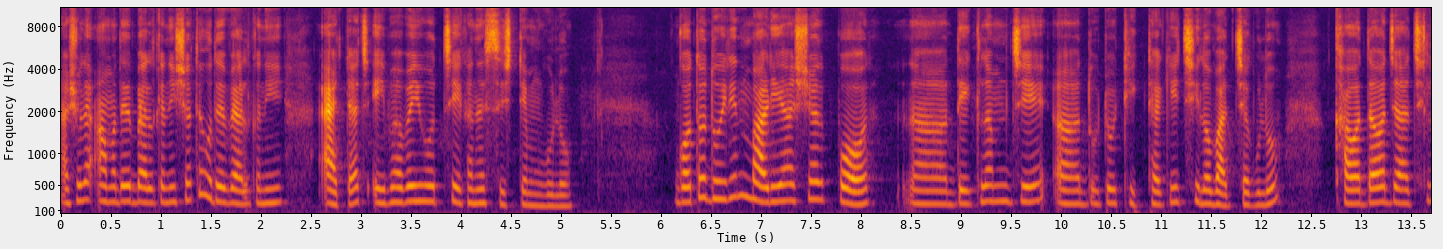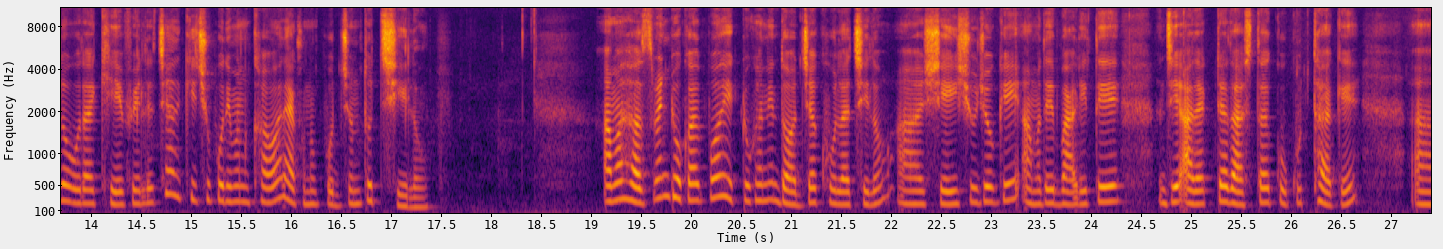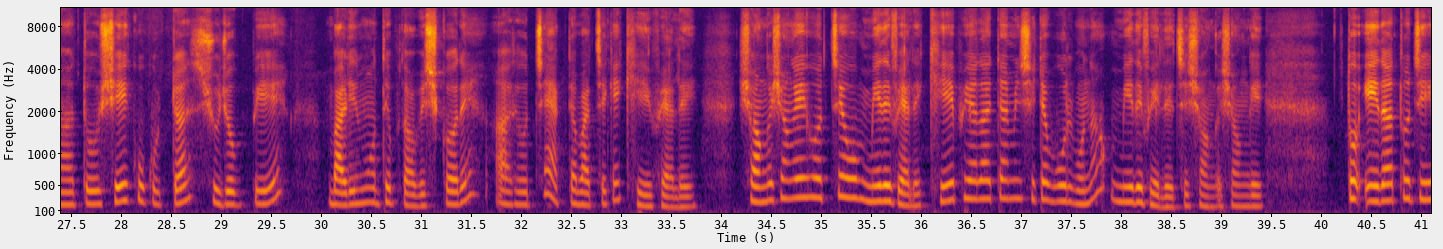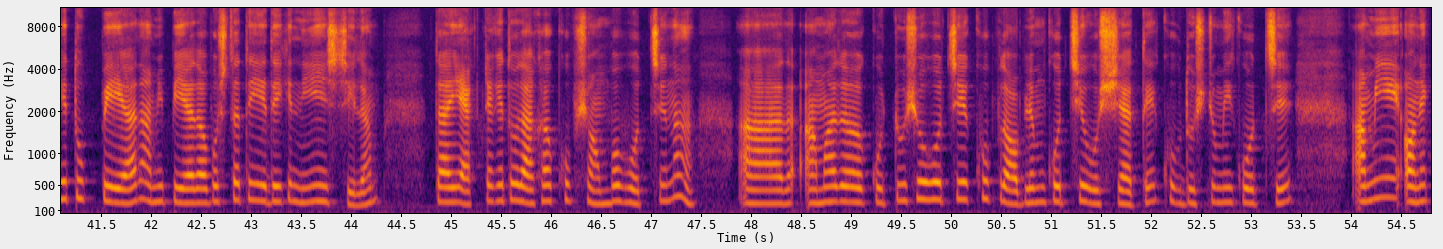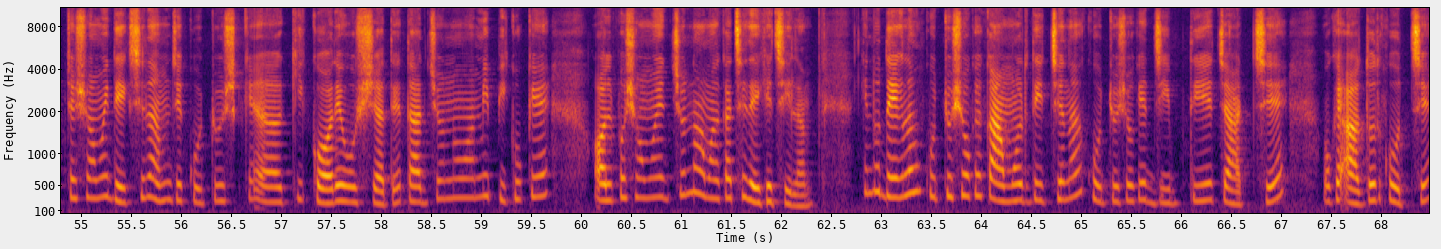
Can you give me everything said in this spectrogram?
আসলে আমাদের ব্যালকানির সাথে ওদের ব্যালকানি অ্যাটাচ এইভাবেই হচ্ছে এখানের সিস্টেমগুলো গত দুই দিন বাড়ি আসার পর দেখলাম যে দুটো ঠিকঠাকই ছিল বাচ্চাগুলো। খাওয়া দাওয়া যা ছিল ওরা খেয়ে ফেলেছে আর কিছু পরিমাণ খাওয়ার এখনও পর্যন্ত ছিল। আমার হাজব্যান্ড ঢোকার পর একটুখানি দরজা খোলা ছিল আর সেই সুযোগে আমাদের বাড়িতে যে আরেকটা রাস্তার কুকুর থাকে তো সেই কুকুরটা সুযোগ পেয়ে বাড়ির মধ্যে প্রবেশ করে আর হচ্ছে একটা বাচ্চাকে খেয়ে ফেলে। সঙ্গে সঙ্গেই হচ্ছে ও মেরে ফেলে। খেয়ে ফেলাটা আমি সেটা বলব না, মেরে ফেলেছে সঙ্গে সঙ্গে। তো এরা তো যেহেতু পেয়ার, আমি পেয়ার অবস্থাতে এদেরকে নিয়ে এসছিলাম। তাই একটাকে তো রাখা খুব সম্ভব হচ্ছে না। আর আমার কুটুসও হচ্ছে, খুব প্রবলেম করছে ওর সাথে, খুব দুষ্টুমি করছে। আমি অনেকটা সময় দেখছিলাম যে কুটুস কি করে ওর সাথে, তার জন্য আমি পিকুকে অল্প সময়ের জন্য আমার কাছে রেখেছিলাম। কিন্তু দেখলাম কুটুস ওকে কামড় দিচ্ছে না কুটুস ওকে জিপ দিয়ে চাটছে, ওকে আদর করছে।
